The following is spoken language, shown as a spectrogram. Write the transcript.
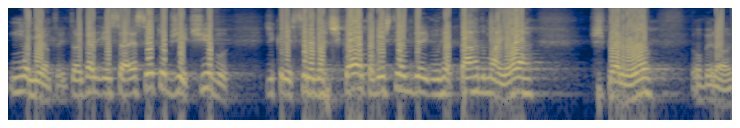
no momento. Então, esse, esse é outro objetivo de crescer na vertical, talvez tenha um retardo maior, espero eu, ou melhor,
